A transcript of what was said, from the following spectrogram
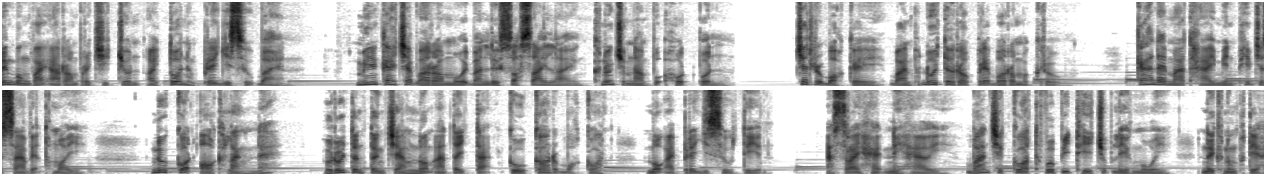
នឹងបង្វែរអារម្មណ៍ប្រជាជនឲ្យទាស់នឹងព្រះយេស៊ូវបាន មានការចាប់អារម្មណ៍មួយបានលើសសរសៃឡើងក្នុងចំណោមពួកហូតពន្ធចិត្តរបស់គេបានផ្ដួចទៅរកព្រះបរមគ្រូ ការដែលម៉ាថាយមានភាពជាសាវកថ្មី នោះគាត់អរខ្លាំងណាស់រួចទន្ទឹងចាំនាំអតីតគូកនរបស់គាត់ មកឲ្យព្រះយេស៊ូវទៀតអាស្រ័យហេតុនេះហើយ បានជាគាត់ធ្វើពិធីជប់លៀងមួយ នៅក្នុងផ្ទះ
